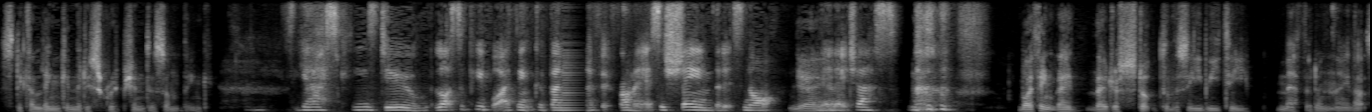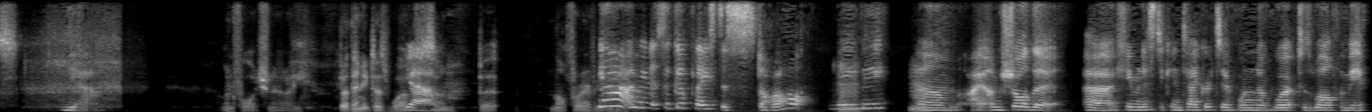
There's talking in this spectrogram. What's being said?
stick a link in the description to something. Yes, please do. Lots of people I think could benefit from it. It's a shame that it's not Yeah. on the yeah. NHS. But I think they they're just stuck to the CBT method, aren't they? That's yeah. unfortunately. But then it does work Yeah. for some, but not for everyone. Yeah, I mean, it's a good place to start, maybe. Mm. Um, I, I'm sure that uh, humanistic integrative wouldn't have worked as well for me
